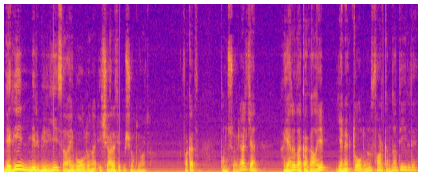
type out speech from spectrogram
derin bir bilgi sahibi olduğuna işaret etmiş oluyordu. Fakat bunu söylerken hıyarı da gagalayıp yemekte olduğunun farkında değildi.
